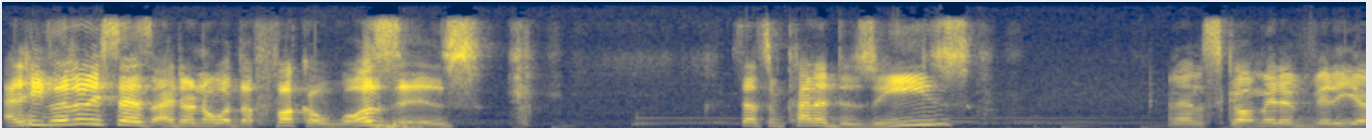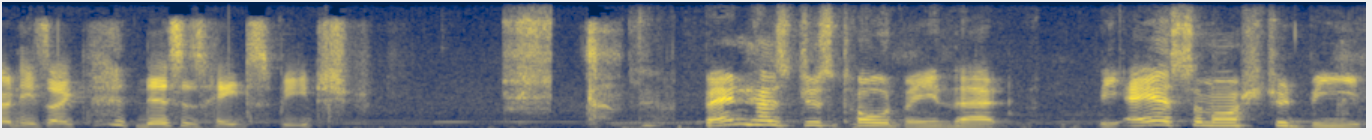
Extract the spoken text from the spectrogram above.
and he literally says, "I don't know what the fuck a was is." Is that some kind of disease? And then Scott made a video and he's like, "This is hate speech." Ben has just told me that the ASMR should be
